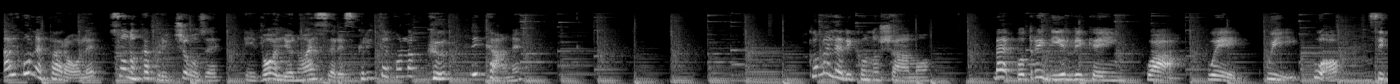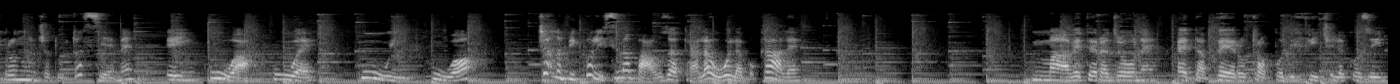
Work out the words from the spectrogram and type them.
Alcune parole sono capricciose e vogliono essere scritte con la K di cane. Come le riconosciamo? Beh, potrei dirvi che in qua, que, qui, quo si pronuncia tutto assieme e in qua, que, cui, quo c'è una piccolissima pausa tra la U e la vocale. Ma avete ragione, è davvero troppo difficile così.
